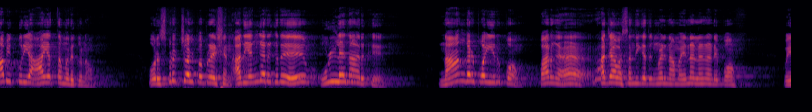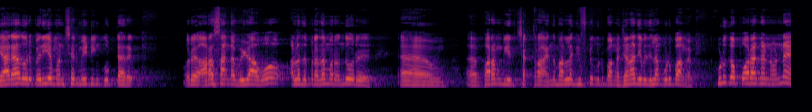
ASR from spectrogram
ஆவிக்குரிய ஆயத்தம் இருக்கணும். ஒரு ஸ்பிரிச்சுவல் ப்ரிப்பரேஷன் அது எங்கே இருக்குது? உள்ளே தான் இருக்குது நாங்கள் போய் இருப்போம். பாருங்கள் ராஜாவை சந்திக்கிறதுக்கு முன்னாடி நம்ம என்ன நினைப்போம்? இப்போ யாராவது ஒரு பெரிய மனுஷர் மீட்டிங் கூப்பிட்டாரு. ஒரு அரசாங்க விழாவோ அல்லது பிரதமர் வந்து ஒரு பரம்வீர் சக்ரா இந்த மாதிரிலாம் கிஃப்ட் கொடுப்பாங்க. ஜனாதிபதிலாம் கொடுப்பாங்க. கொடுக்க போகிறாங்கன்னொடனே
